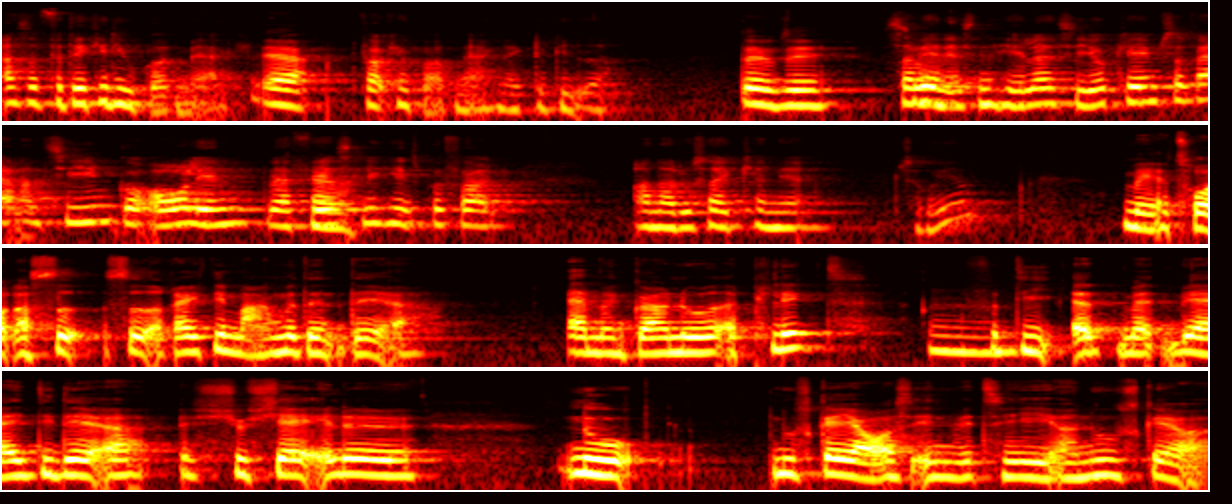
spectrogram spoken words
Altså, for det kan de jo godt mærke. ja, Folk kan jo godt mærke, når ikke du gider. det er det. Så vil jeg næsten hellere sige, okay, så hver en time, gå all in, vær Ja. festlig, hils på folk. Og når du så ikke kan mere, så gå hjem. Men jeg tror, der sidder, rigtig mange med den der, at man gør noget af pligt. Mm. Fordi at man, vi er i de der øh, sociale, nu, nu skal jeg også invitere, og nu skal jeg,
